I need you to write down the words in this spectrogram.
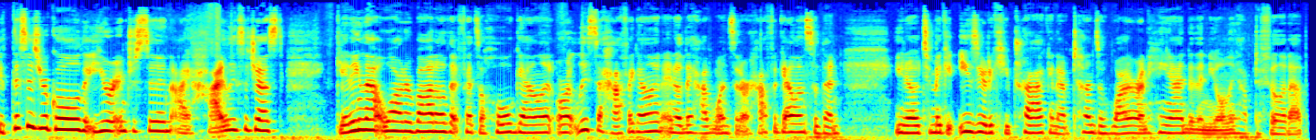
if this is your goal that you're interested in, I highly suggest getting that water bottle that fits a whole gallon or at least a half a gallon. I know they have ones that are half a gallon, so then you know, to make it easier to keep track and have tons of water on hand, and then you only have to fill it up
